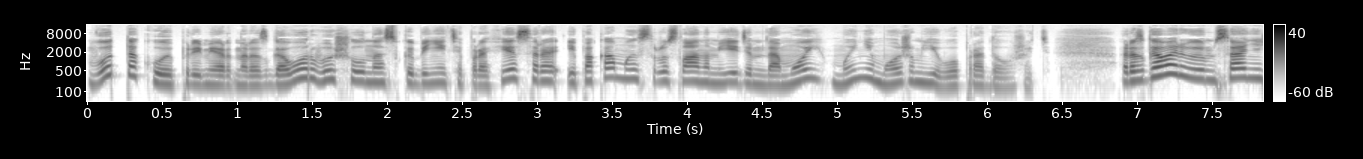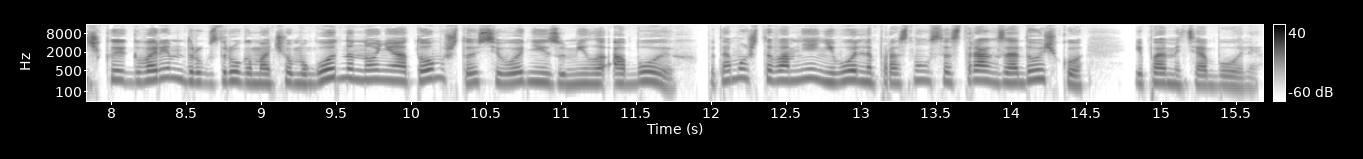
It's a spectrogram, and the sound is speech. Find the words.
Вот такой примерно разговор вышел у нас в кабинете профессора, и пока мы с Русланом едем домой, мы не можем его продолжить. Разговариваем с Анечкой, говорим друг с другом о чем угодно, но не о том, что сегодня изумило обоих, потому что во мне невольно проснулся страх за дочку и память о боли.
